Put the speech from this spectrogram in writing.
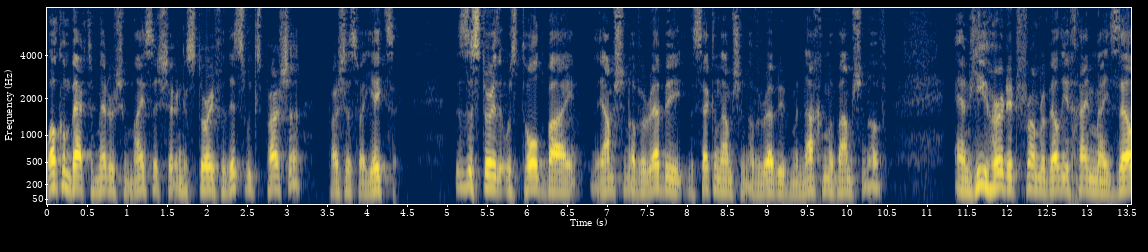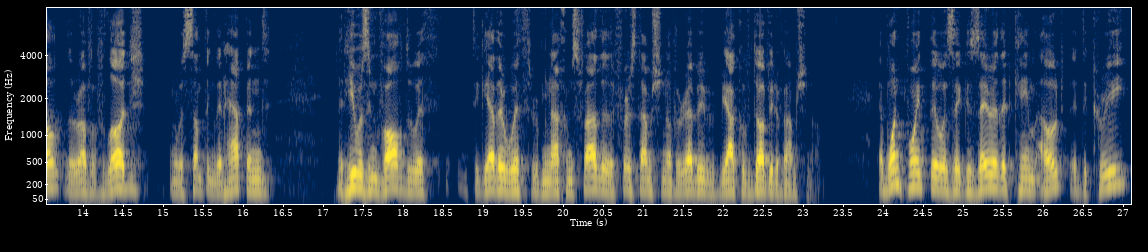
Welcome back to Medrash Umaisa, sharing a story for this week's Parsha, Parshas VaYeitzei. This is a story that was told by the Amshinov Rebbe, the second Amshinov Rebbe of Menachem of Amshinov, and he heard it from Rebbe Chaim Maizel, the Rav of Lodz, and it was something that happened that he was involved with together with Rebbe Menachem's father, the first Amshinov Rebbe, Yaakov David of Amshinov. At one point, there was a gezerah that came out, a decree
